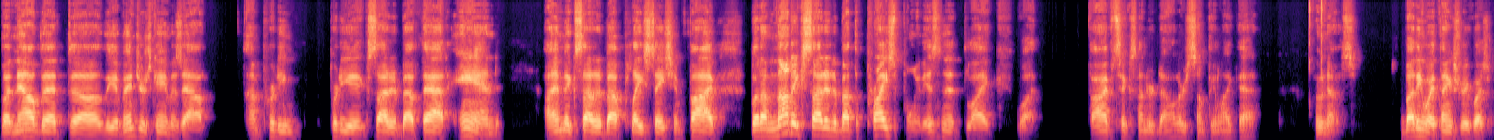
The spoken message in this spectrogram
But now that uh, the Avengers game is out, I'm pretty pretty excited about that, and I'm excited about PlayStation Five. But I'm not excited about the price point. Isn't it like what five six hundred dollars, something like that? Who knows? But anyway, thanks for your question.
